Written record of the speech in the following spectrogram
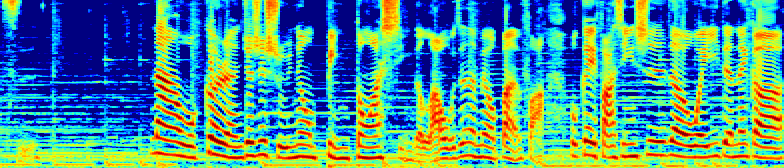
子。那我个人就是属于那种冰冻啊型的啦，我真的没有办法。我给发型师的唯一的那个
